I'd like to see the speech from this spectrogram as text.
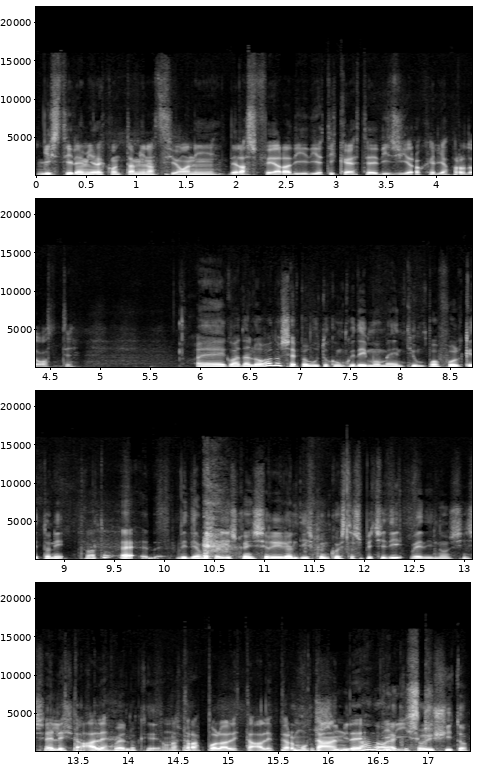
gli stilemi e le contaminazioni della sfera di, di etichette di giro che li ha prodotti. Eh, guarda, loro hanno sempre avuto comunque dei momenti un po' folketoni. Tra l'altro, eh, vediamo se riesco a inserire il disco in questa specie di... Vedi, non si È inserisce. letale, per Quello che... è una cioè, trappola letale per mutande Ah no, di ecco, dischi. sono riuscito.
